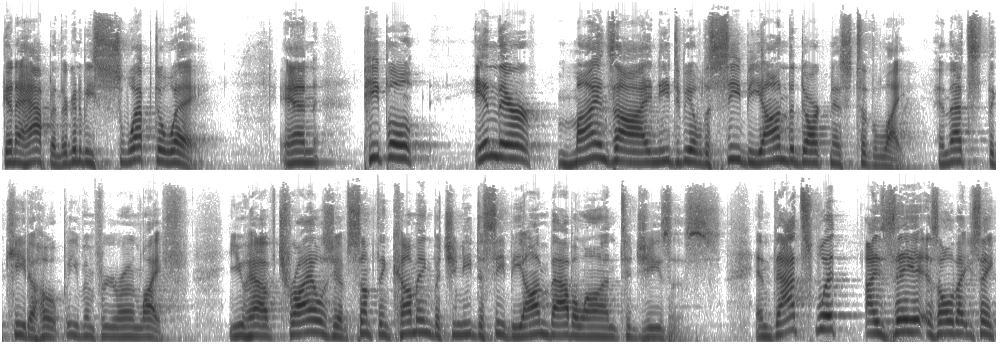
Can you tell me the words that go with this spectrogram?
going to happen. They're going to be swept away. And people in their mind's eye need to be able to see beyond the darkness to the light. And that's the key to hope, even for your own life. You have trials, you have something coming, but you need to see beyond Babylon to Jesus. And that's what Isaiah is all about. You say,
